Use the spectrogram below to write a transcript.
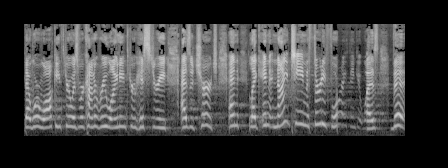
that we're walking through as we're kind of rewinding through history as a church. And like in 1934, I think it was, the,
